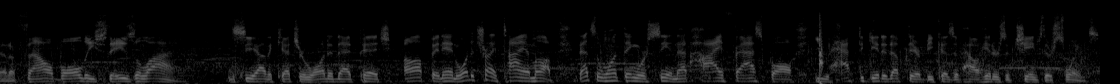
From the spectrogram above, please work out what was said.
And a foul ball. He stays alive. You see how the catcher wanted that pitch up and in. Want to try to tie him up. That's the one thing we're seeing. That high fastball, you have to get it up there because of how hitters have changed their swings.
